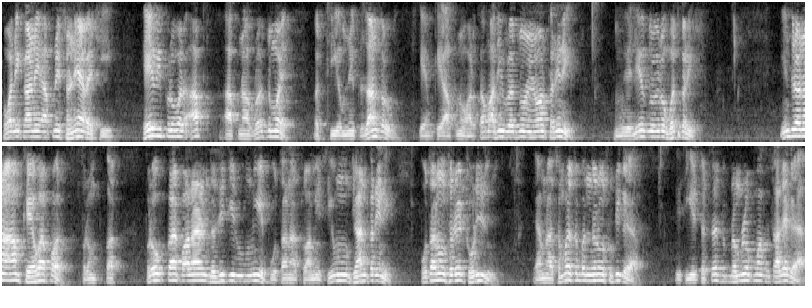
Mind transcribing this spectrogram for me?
થવાને કારણે આપને શરણે આવ્યા છીએ. હે વિપ્રવર, આપ આપના વ્રતમય અસ્થિ અમને પ્રદાન કરું, કેમ કે આપનો હાડકામાંથી વ્રતનું નિર્માણ કરીને હું એ દેવદ્રોહીનો વધ કરીશ. ઇન્દ્રના આમ કહેવા પર પરોપકાર પરોપકાર પારાયણ દધીજી મુનિએ પોતાના સ્વામી શિવનું ધ્યાન કરીને પોતાનું શરીર છોડી દીધું. એમના સમસ્ત બંધનો છૂટી ગયા. તેથી એ તરત જ બ્રહ્મલોકમાં ચાલ્યા ગયા.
